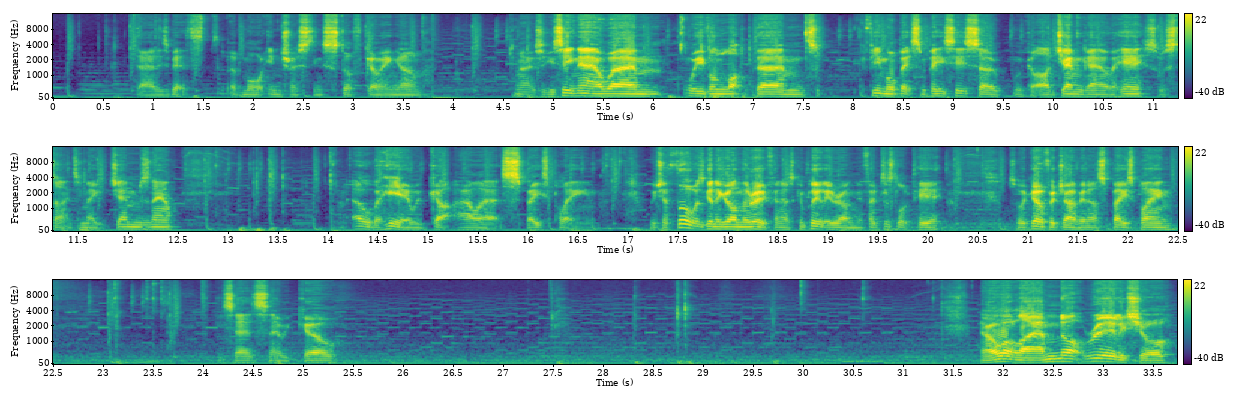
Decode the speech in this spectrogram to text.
uh, there's a bit of more interesting stuff going on. Right, so you can see now um, we've unlocked um, a few more bits and pieces. So we've got our gem guy over here, so we're starting to make gems now. And over here we've got our space plane, which I thought was going to go on the roof, and I was completely wrong. If I just looked here, so we go for driving our space plane. He says, there we go. Now I won't lie, I'm not really sure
